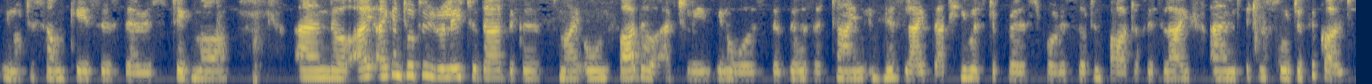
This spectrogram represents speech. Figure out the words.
you know, to some cases there is stigma. And uh, I, I, can totally relate to that because my own father actually, you know, was there was a time in his life that he was depressed for a certain part of his life, and it was so difficult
